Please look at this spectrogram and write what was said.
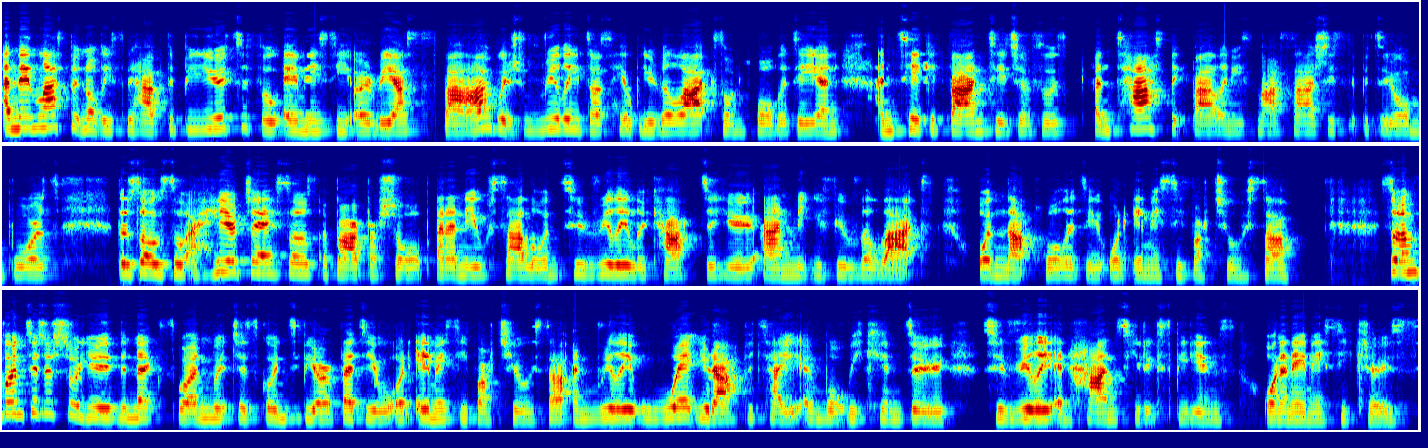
And then last but not least, we have the beautiful MSC Aurea Spa, which really does help you relax on holiday and, and take advantage of those fantastic Balinese massages that we do on board. There's also a hairdresser's, a barber shop and a nail salon to really look after you and make you feel relaxed on that holiday on MSC Virtuosa. So I'm going to just show you the next one, which is going to be our video on MSC Virtuosa and really whet your appetite and what we can do to really enhance your experience on an MSC cruise.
